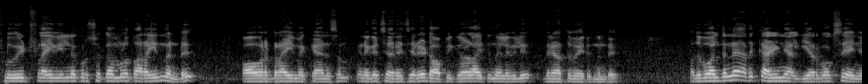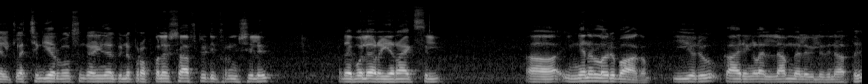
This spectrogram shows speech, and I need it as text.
ഫ്ലൂയിഡ് ഫ്ലൈ വീലിനെ കുറിച്ചൊക്കെ നമ്മൾ പറയുന്നുണ്ട്. ഓവർ ഡ്രൈവ് മെക്കാനിസം ഇങ്ങനെയൊക്കെ ചെറിയ ചെറിയ ടോപ്പിക്കുകളായിട്ട് നിലവിൽ ഇതിനകത്ത് വരുന്നുണ്ട്. അതുപോലെ തന്നെ അത് കഴിഞ്ഞാൽ ഗിയർ ബോക്സ് കഴിഞ്ഞാൽ ക്ലച്ചും ഗിയർ ബോക്സും കഴിഞ്ഞാൽ പിന്നെ പ്രൊപ്പലർ ഷാഫ്റ്റ് ഡിഫറൻഷ്യൽ അതേപോലെ റിയർ ആക്സിൽ ഇങ്ങനെയുള്ള ഒരു ഭാഗം ഈ ഒരു കാര്യങ്ങളെല്ലാം നിലവിൽ ഇതിനകത്ത്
